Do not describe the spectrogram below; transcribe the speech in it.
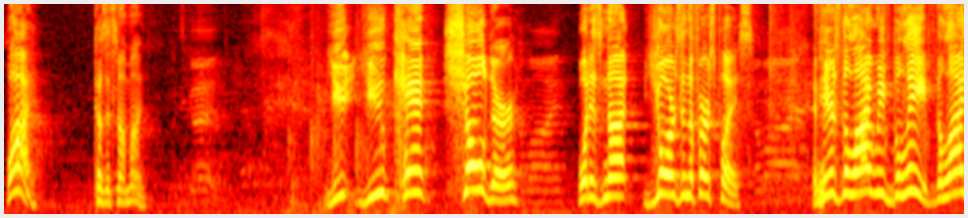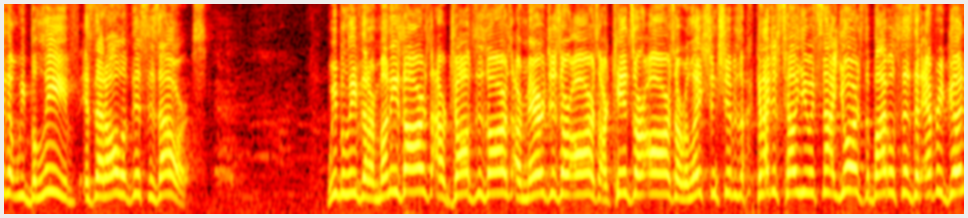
Why? Because it's not mine. You, you can't shoulder what is not yours in the first place. And here's the lie we've believed the lie that we believe is that all of this is ours. We believe that our money's ours, our jobs is ours, our marriages are ours, our kids are ours, our relationship is Can I just tell you it's not yours? The Bible says that every good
